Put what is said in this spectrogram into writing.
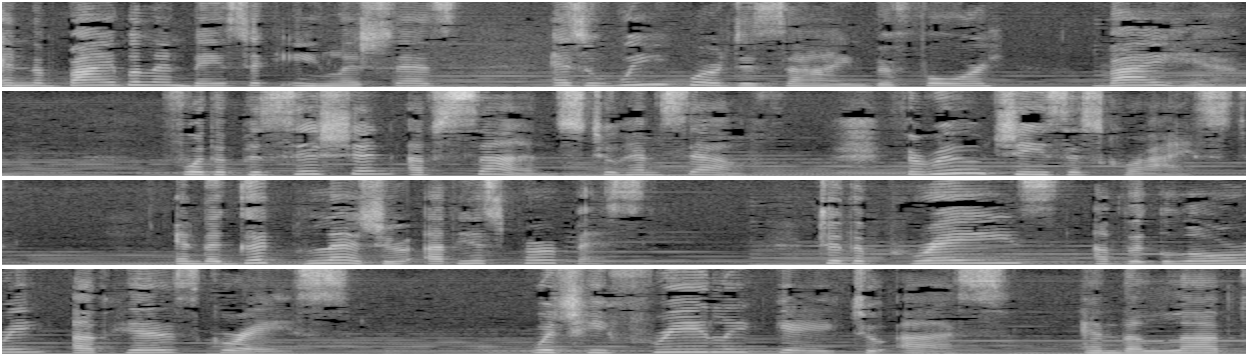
in the Bible in Basic English says, As we were designed before by him for the position of sons to himself through Jesus Christ in the good pleasure of his purpose to the praise of the glory of his grace which he freely gave to us and the loved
